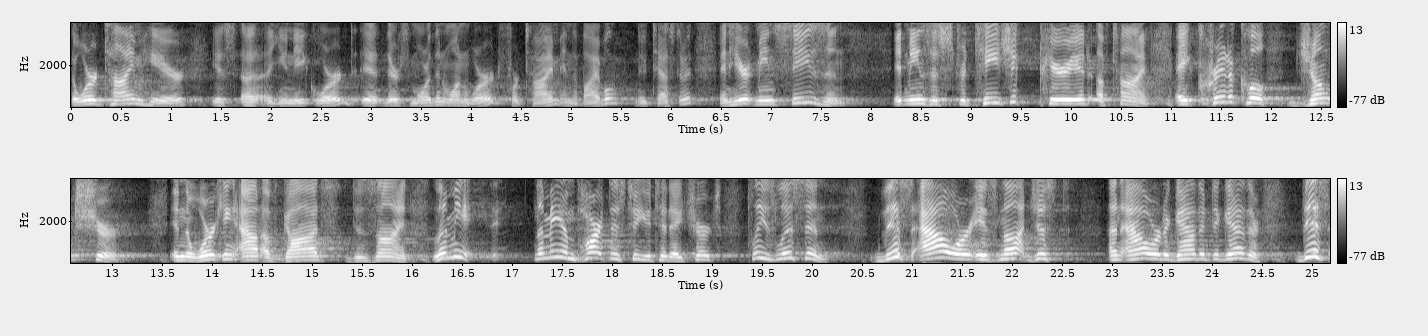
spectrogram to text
The word time here is a, a unique word. It, there's more than one word for time in the Bible, New Testament. And here it means season. It means a strategic period of time, a critical juncture in the working out of God's design. Let me, let me impart this to you today, church. Please listen. This hour is not just an hour to gather together. This,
